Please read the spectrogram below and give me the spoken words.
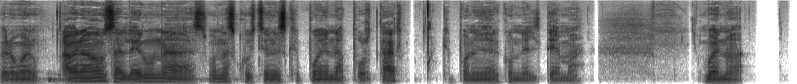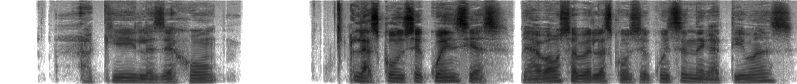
Pero bueno, ahora vamos a leer unas, unas cuestiones que pueden aportar, que pueden ayudar con el tema. Bueno, aquí les dejo las consecuencias. vamos a ver las consecuencias negativas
